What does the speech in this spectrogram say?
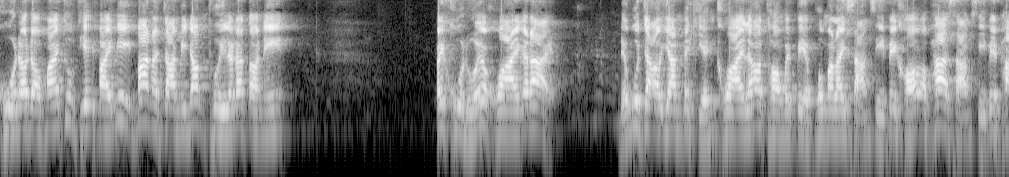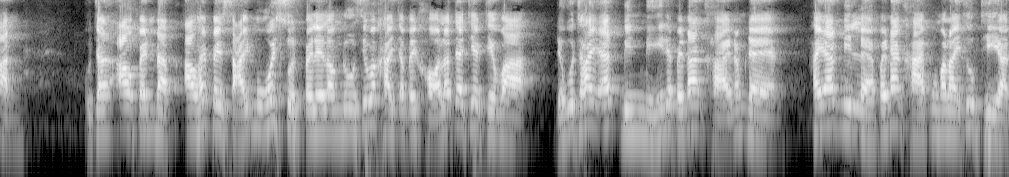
ขูดเอาดอกไม้ทูบเทียนไปนี่บ้านอาจารย์มีด้อมทุยแล้วนะตอนนี้ ไปขูดหัวกับควายก็ได้ เดี๋ยวกูจะเอายันไปเขียนควายแล้วเอาทองไปเปรียบพวงมาลัยสามสีไปคล้องเอาผ้าสามสีไปพันกูจะเอาเป็นแบบเอาให้เป็นสายมูให้สุดไปเลยลองดูซิว่าใครจะไปขอแล้วได้เทียบเทวาเดี๋ยวกูจะให้แอดมินหมีเนี่ยไปนั่งขายน้ำแดง ให้แอดมินแหลมไปนั่งขายพวงมาลัยทูบเทียน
